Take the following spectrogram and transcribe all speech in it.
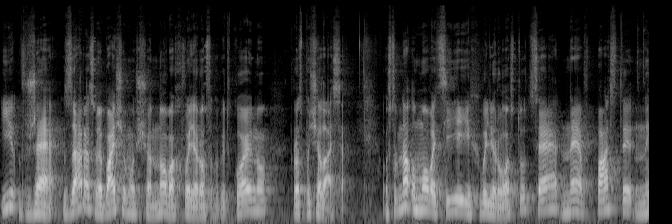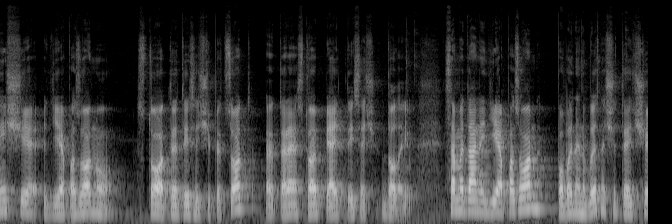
і вже зараз ми бачимо, що нова хвиля росту по біткоїну розпочалася. Основна умова цієї хвилі росту це не впасти нижче діапазону 103 500 105 тисяч доларів. Саме даний діапазон повинен визначити, чи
